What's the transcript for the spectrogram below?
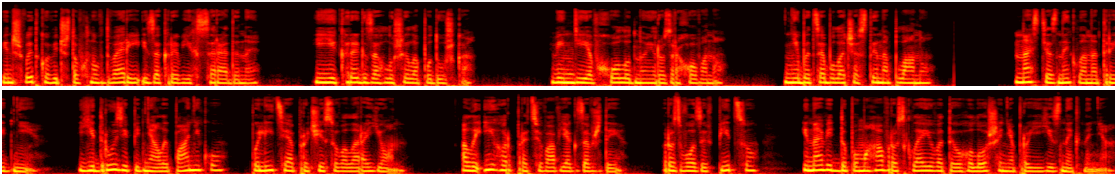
він швидко відштовхнув двері і закрив їх зсередини. Її крик заглушила подушка. Він діяв холодно і розраховано, ніби це була частина плану. Настя зникла на три дні. Її друзі підняли паніку, поліція прочісувала район. Але Ігор працював як завжди, розвозив піцу і навіть допомагав розклеювати оголошення про її зникнення.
